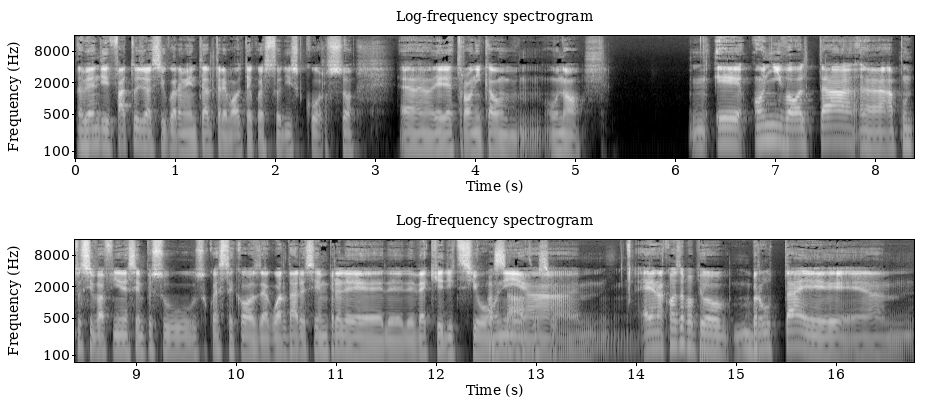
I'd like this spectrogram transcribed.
abbiamo fatto già sicuramente altre volte questo discorso, uh, l'elettronica o, o, no, Mm, e ogni volta eh, appunto si va a finire sempre su, su, queste cose, a guardare sempre le, le, le vecchie edizioni. Passato, a, sì. Mm, è una cosa proprio brutta e, um,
